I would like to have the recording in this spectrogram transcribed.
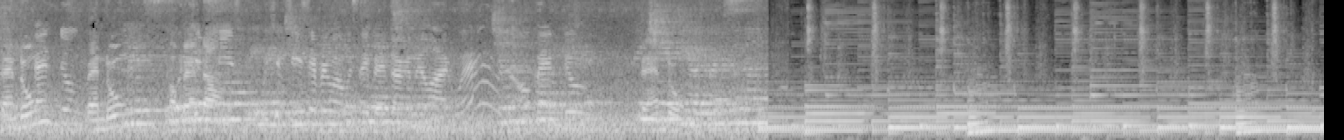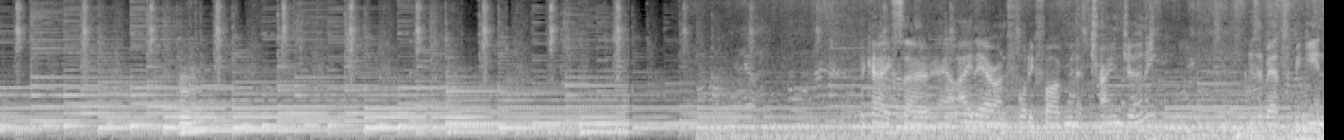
Bandung? Bandung. Bandung, not We Bandung. confuse, we confuse everyone. We say Bandung and they're like, where? Oh, Bandung. Bandung. So our 8 hour and 45 minute train journey is about to begin.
